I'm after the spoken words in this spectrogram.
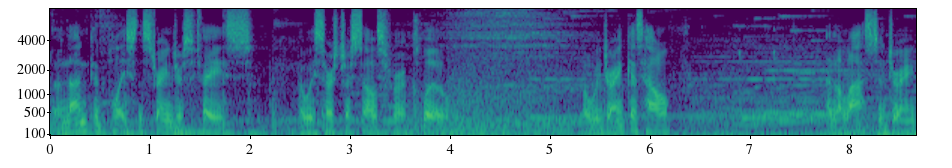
Though none could place the stranger's face, though we searched ourselves for a clue. But we drank his health, and the last to drink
